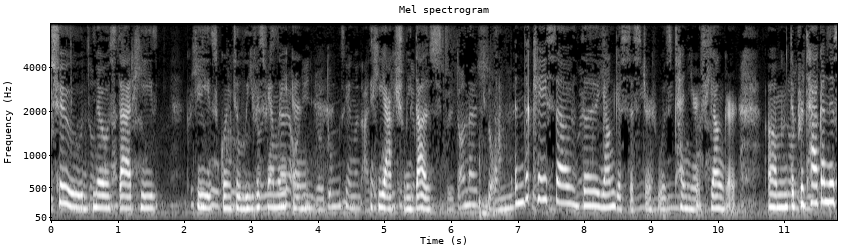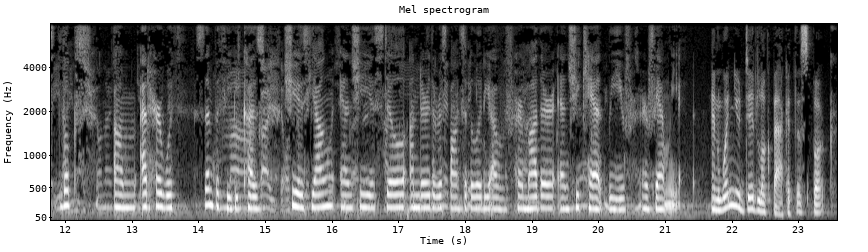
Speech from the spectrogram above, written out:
too knows that he's he's going to leave his family, and he actually does. In the case of the youngest sister, who was 10 years younger, um, the protagonist looks um, at her with sympathy because she is young and she is still under the responsibility of her mother and she can't leave her family yet. And when you did look back at this book,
